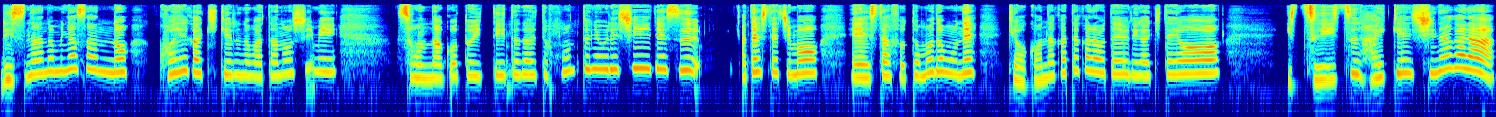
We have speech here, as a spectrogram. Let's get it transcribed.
リスナーの皆さんの声が聞けるのが楽しみ。そんなこと言っていただいて本当に嬉しいです。私たちも、えー、スタッフともどもね、今日こんな方からお便りが来たよ。いついつ拝見しながら、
